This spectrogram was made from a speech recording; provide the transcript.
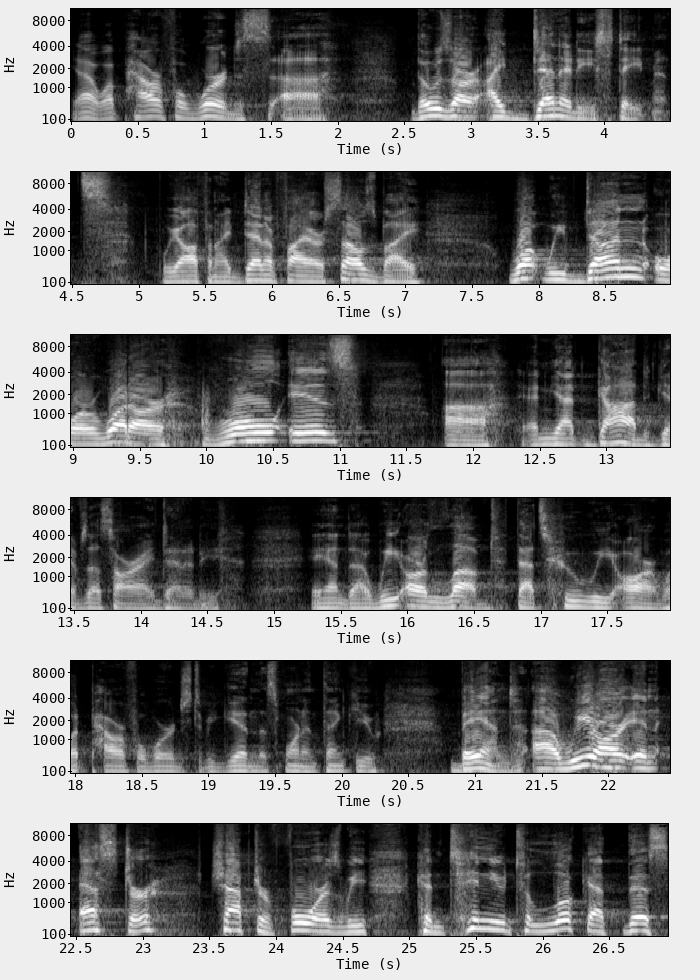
Yeah, what powerful words. Uh, those are identity statements. We often identify ourselves by what we've done or what our role is, uh, and yet God gives us our identity. And uh, we are loved. That's who we are. What powerful words to begin this morning. Thank you, band. Uh, we are in Esther chapter 4 as we continue to look at this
